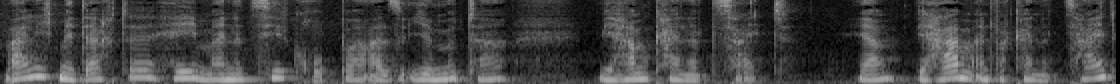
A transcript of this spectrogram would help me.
weil ich mir dachte, hey, meine Zielgruppe, also ihr Mütter, wir haben keine Zeit. Ja, wir haben einfach keine Zeit,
